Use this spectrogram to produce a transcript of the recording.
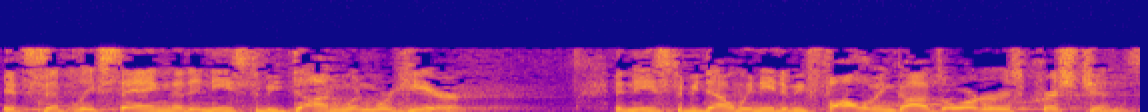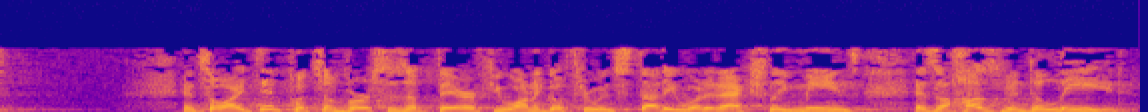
It's simply saying that it needs to be done when we're here. It needs to be done. We need to be following God's order as Christians. And so I did put some verses up there if you want to go through and study what it actually means as a husband to lead.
